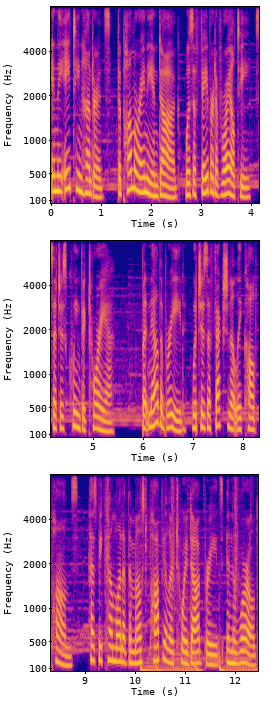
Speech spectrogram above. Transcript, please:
In the 1800s, the Pomeranian dog was a favorite of royalty, such as Queen Victoria. But now the breed, which is affectionately called Poms, has become one of the most popular toy dog breeds in the world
